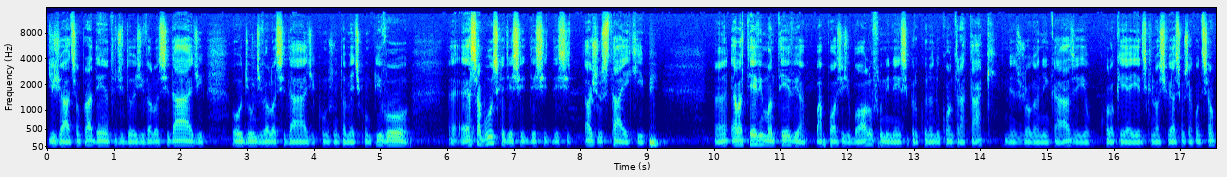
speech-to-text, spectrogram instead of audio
de Jadson para dentro de dois de velocidade ou de um de velocidade conjuntamente com o pivô é, essa busca desse desse desse ajustar a equipe né? ela teve e manteve a, a posse de bola o Fluminense procurando contra-ataque mesmo jogando em casa e eu coloquei a eles que nós tivéssemos essa condição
